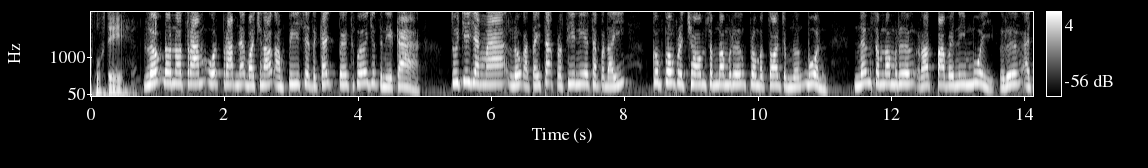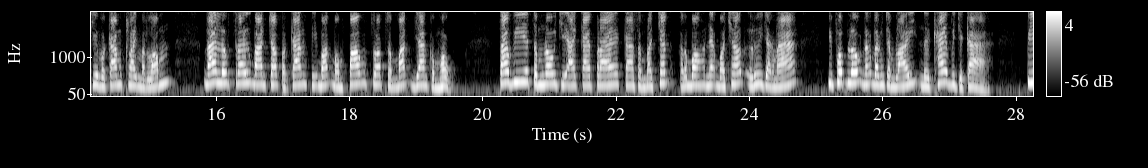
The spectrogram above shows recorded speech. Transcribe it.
ខ្ពស់ទេលោកដូណាល់ត្រាំអួតប្រាប់អ្នកបោះឆ្នោតអំពីសេដ្ឋកិច្ចពេលធ្វើយុទ្ធនាការទោះជាយ៉ាងណាលោកអតីតប្រធានាធិបតីកំពុងប្រឈមសំណុំរឿងប្រមត្តនចំនួន4និងសំណុំរឿងរដ្ឋបាវេនីមួយរឿងអាជីវកម្មខ្លែងបន្លំ ដែលលោកត្រូវបានចោទប្រកាន់ពីបទបំផោងទ្រព្យសម្បត្តិយ៉ាងគំហុកតើវាទំនងជាអាចកែប្រែការសម្រេចចិត្តរបស់អ្នកបោះឆ្នោតឬយ៉ាងណា ពិភពលោកនឹងដឹងចម្លើយនៅខែវិច្ឆិកាពី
